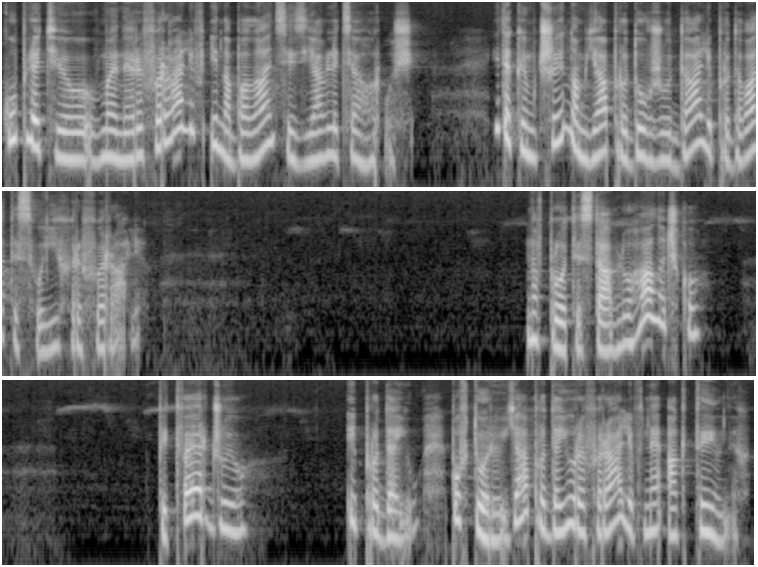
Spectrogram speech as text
куплять е, в мене рефералів і на балансі з'являться гроші. І таким чином я продовжую далі продавати своїх рефералів. Навпроти ставлю галочку, підтверджую і продаю. Повторюю, я продаю рефералів неактивних.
